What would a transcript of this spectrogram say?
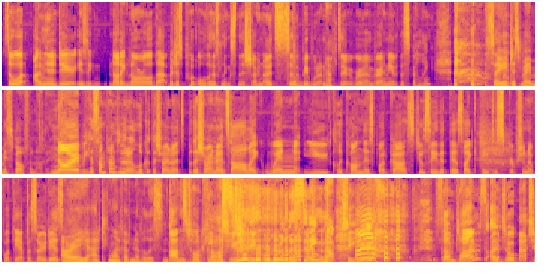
So what I'm going to do is ig- not ignore all of that, but just put all those links in the show notes so that people don't have to remember any of the spelling. So you just made me spell for nothing. No, because sometimes we don't look at the show notes, but the show notes are like when you click on this podcast, you'll see that there's like a description of what the episode is. Aria, you're acting like I've never listened to. I'm talking podcast. to people who are listening, not to you. Sometimes I talk to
